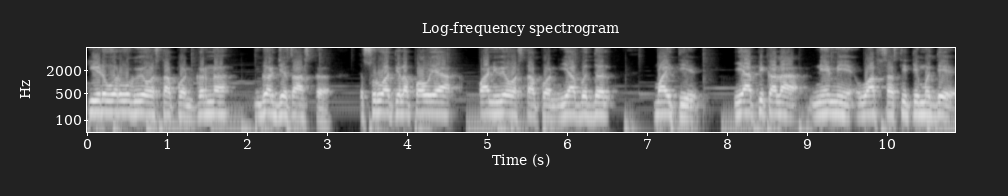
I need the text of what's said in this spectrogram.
कीड व रोग व्यवस्थापन करणं गरजेचं असतं. तर सुरुवातीला पाहूया पाणी व्यवस्थापन याबद्दल माहिती. या पिकाला नेहमी वापसा स्थितीमध्ये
